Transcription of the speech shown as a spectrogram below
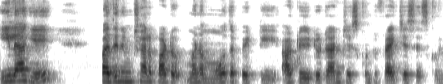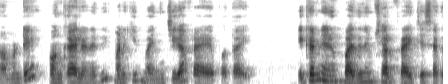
ఇలాగే పది నిమిషాల పాటు మనం మూత పెట్టి అటు ఇటు టర్న్ చేసుకుంటూ ఫ్రై చేసేసుకున్నామంటే వంకాయలు అనేది మనకి మంచిగా ఫ్రై అయిపోతాయి. ఇక్కడ నేను పది నిమిషాలు ఫ్రై చేశాక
